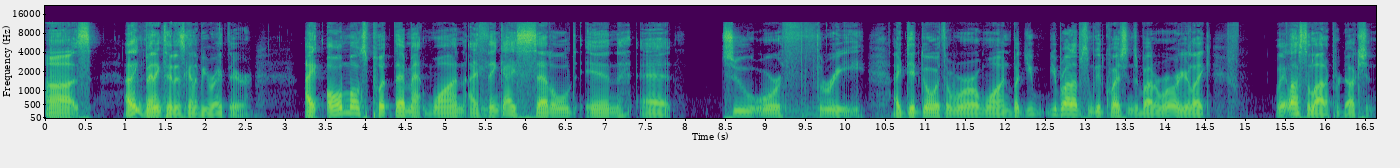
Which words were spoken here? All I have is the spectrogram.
Uh, I think Bennington is going to be right there. I almost put them at one. I think I settled in at two or three. I did go with Aurora one, but you you brought up some good questions about Aurora. You're like, well, they lost a lot of production,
